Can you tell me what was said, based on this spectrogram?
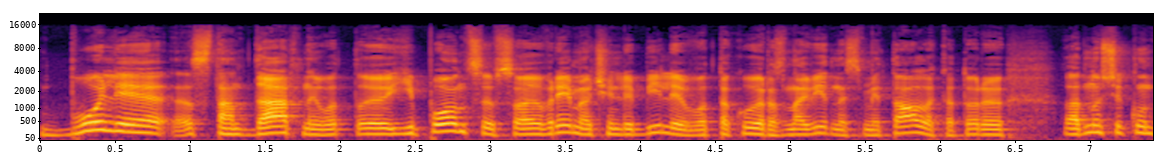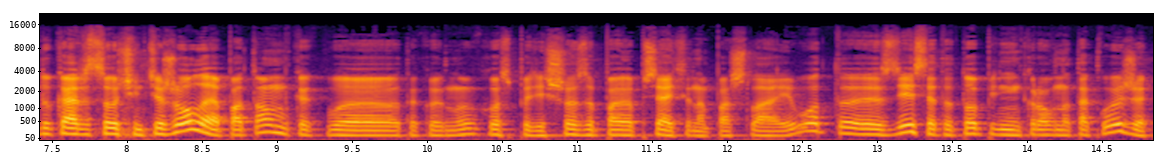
более стандартный. Вот э, японцы в свое время очень любили вот такую разновидность металла, которая одну секунду кажется очень тяжелой, а потом как бы такой, ну, господи, что за псятина пошла. И вот э, здесь этот опенинг ровно такой же.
